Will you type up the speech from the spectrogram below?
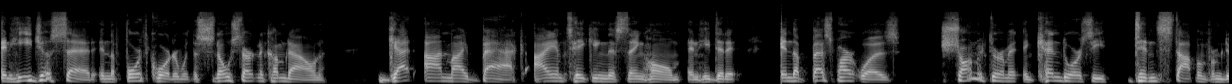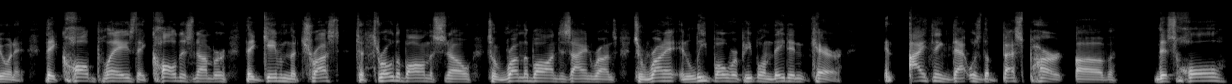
And he just said in the fourth quarter, with the snow starting to come down, get on my back. I am taking this thing home. And he did it. And the best part was Sean McDermott and Ken Dorsey didn't stop him from doing it. They called plays, they called his number, they gave him the trust to throw the ball in the snow, to run the ball on design runs, to run it and leap over people, and they didn't care. And I think that was the best part of this whole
